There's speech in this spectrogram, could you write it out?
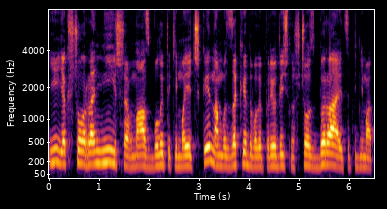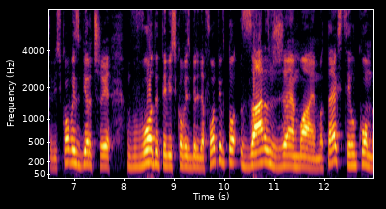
І якщо раніше в нас були такі маячки, нам закидували періодично, що збираються піднімати військовий збір чи вводити військовий збір для ФОПів, то зараз вже маємо текст цілком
